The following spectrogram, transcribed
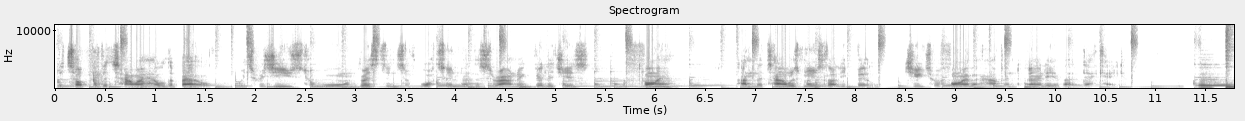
The top of the tower held a bell, which was used to warn residents of Watton and the surrounding villages of fire, and the tower was most likely built due to a fire that happened earlier that decade.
